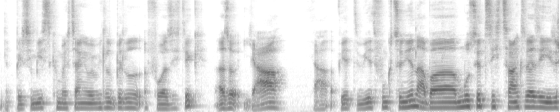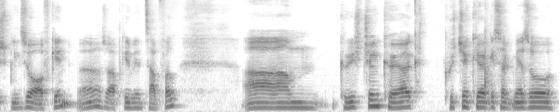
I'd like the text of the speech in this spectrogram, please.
der Pessimist, kann man nicht sagen, aber ein bisschen, ein bisschen vorsichtig. Also ja, ja, wird, wird funktionieren, aber muss jetzt nicht zwangsweise jedes Spiel so aufgehen, ja, so abgehen wie ein Zapferl. Ähm, Christian Kirk, Christian Kirk ist halt mehr so,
